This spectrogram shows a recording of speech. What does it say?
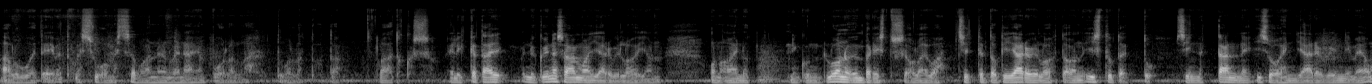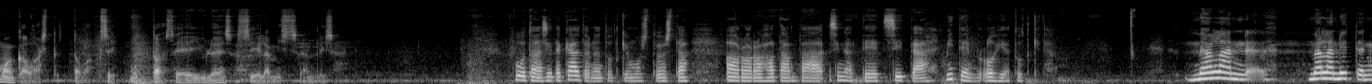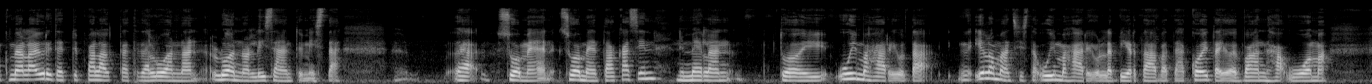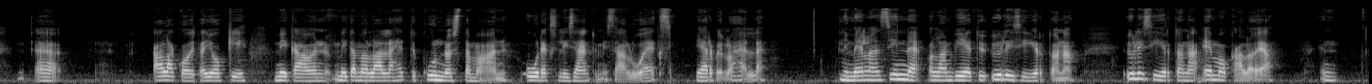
alueet eivät ole Suomessa, vaan ne on Venäjän puolella tuolla tuota, Laatokassa. Eli tämä nykyinen Saimaanjärvilohi on, on ainut niin kuin luonnonympäristössä oleva. Sitten toki järvilohta on istutettu sinne tänne isoihin järviin nimenomaan kalastettavaksi, mutta se ei yleensä siellä missään lisää. Puhutaan siitä käytännön tutkimustyöstä. Aurora Hatanpää, sinä teet sitä. Miten lohia tutkitaan? Me ollaan me ollaan nyt, kun me ollaan yritetty palauttaa tätä luonnon, luonnon lisääntymistä Suomeen, Suomeen takaisin, niin meillä on tuo uimaharjulta, Ilomantsista uimaharjulle virtaava tämä Koitajoen vanha uoma, ää, Alakoitajoki, mikä on, mitä me ollaan lähdetty kunnostamaan uudeksi lisääntymisalueeksi Järvilohelle. Niin meillä on sinne, ollaan viety ylisiirtona, ylisiirtona emokaloja,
